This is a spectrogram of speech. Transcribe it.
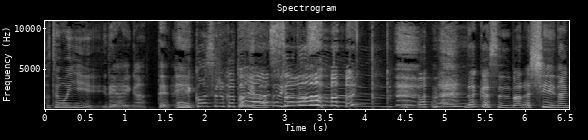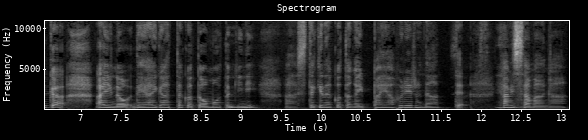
とてもいい出会いがあって、ええ。結婚することになった。そうです。なんか素晴らしいなんか愛の出会いがあったことを思うときに、あ素敵なことがいっぱいあふれるなって、神様が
